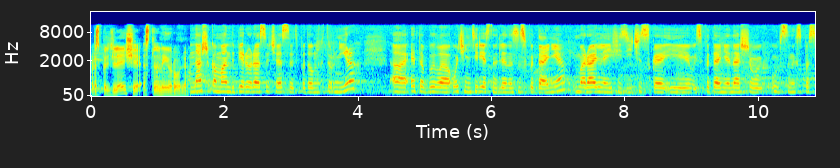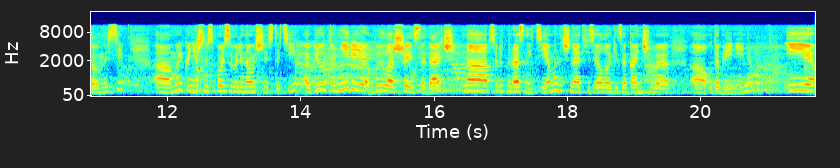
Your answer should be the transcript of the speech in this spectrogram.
распределяющий остальные роли. Наша команда первый раз участвует в подобных турнирах. А, Это было очень интересно для нас испытание, и моральное, и физическое, и испытание наших умственных способностей. А, Мы, конечно, использовали научные статьи. В биотурнире было шесть задач на абсолютно разные темы, начиная от физиологии, заканчивая а, удобрениями. И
